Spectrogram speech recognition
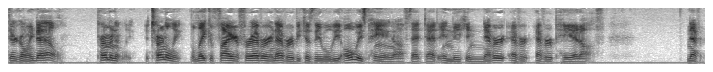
they're going to hell permanently, eternally, the lake of fire forever and ever because they will be always paying off that debt and they can never, ever, ever pay it off. Never.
